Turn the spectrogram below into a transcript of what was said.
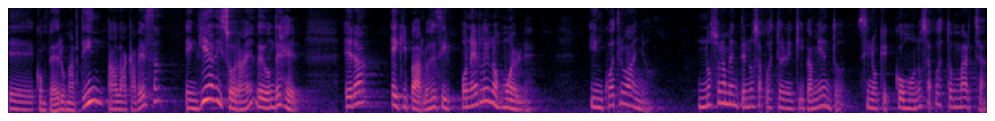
eh, con Pedro Martín a la cabeza, en guía de Isora, ¿eh? de donde es él, era equiparlo, es decir, ponerle los muebles. Y en cuatro años, no solamente no se ha puesto en equipamiento, sino que como no se ha puesto en marcha,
